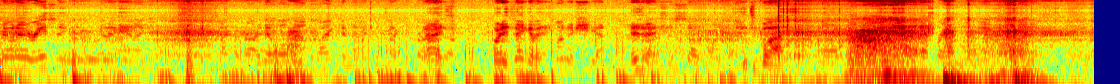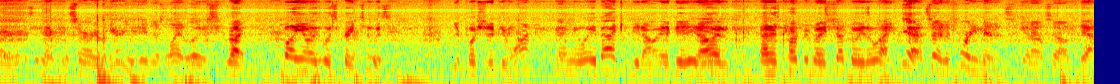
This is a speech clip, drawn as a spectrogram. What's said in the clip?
doing any racing. I, did a little mountain bike and I. Nice. What do you think of it? fun as shit. Isn't it? Is so fun. It's a blast. I like that brand new neck. It's a concern. Here you can just let loose. Right. Well, you know, what's great too is you push it if you want, and you lay back if you don't. If you, you know, and, and it's perfectly acceptable either way. Yeah, it's right. It's 40 minutes, you know, so Yeah.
